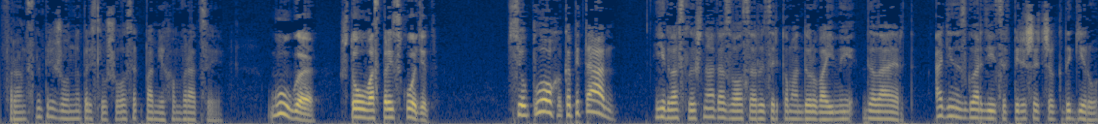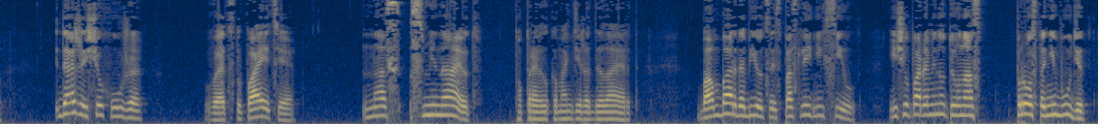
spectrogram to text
Франц напряженно прислушивался к помехам в рации. — Гуга, что у вас происходит? — Все плохо, капитан! — едва слышно отозвался рыцарь-командор войны Делаэрт, один из гвардейцев, перешедших к Дегиру. — Даже еще хуже. — Вы отступаете? — Нас сминают, — поправил командира Делаэрт. — Бомбарда бьется из последних сил. Еще пара минут, и у нас просто не будет. —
